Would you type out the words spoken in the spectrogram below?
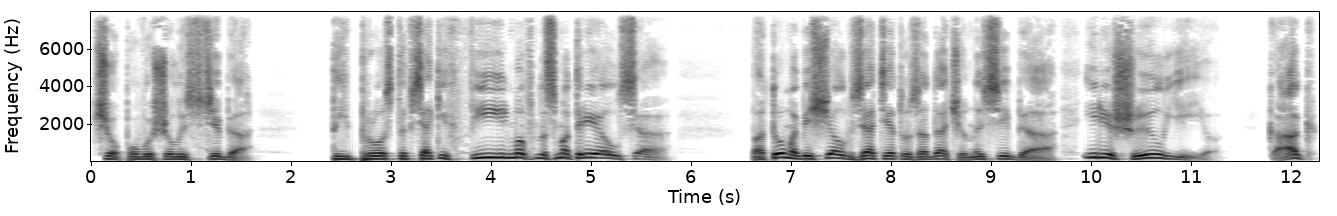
Чопо вышел из себя. «Ты просто всяких фильмов насмотрелся!» Потом обещал взять эту задачу на себя и решил ее. «Как?»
